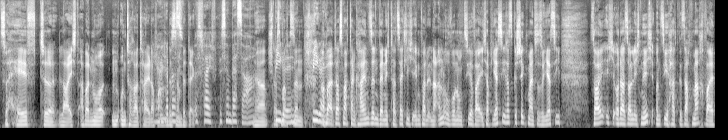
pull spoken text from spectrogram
zur Hälfte leicht, aber nur ein unterer Teil davon Ja, ich ein bisschen das bedeckt. ist vielleicht ein bisschen besser. Ja, Spiegeln. das macht Sinn. Spiegeln. Aber das macht dann keinen Sinn, wenn ich tatsächlich irgendwann in eine andere Wohnung ziehe, weil ich habe Jessie das geschickt, meinte so, Jessie, soll ich oder soll ich nicht? Und sie hat gesagt, mach, weil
